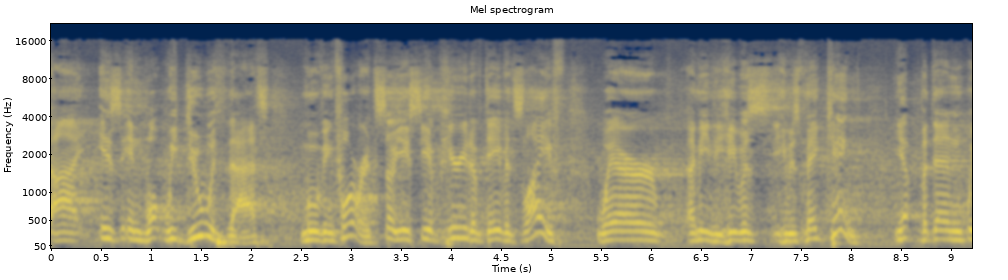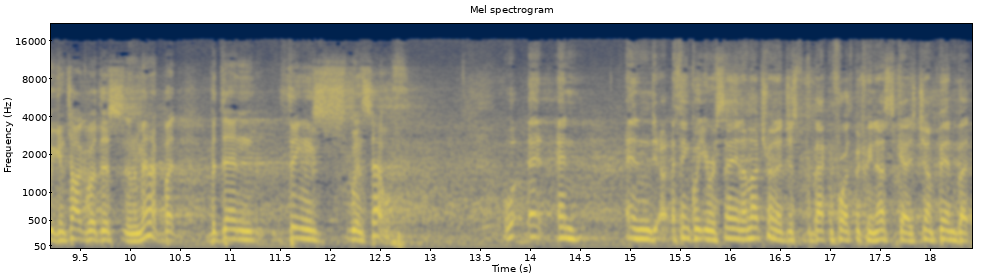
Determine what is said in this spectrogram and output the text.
uh, is in what we do with that moving forward. So you see a period of David's life where, I mean, he was he was made king. Yep. But then we can talk about this in a minute. But but then things went south. Well, and, and and I think what you were saying, I'm not trying to just go back and forth between us guys, jump in, but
